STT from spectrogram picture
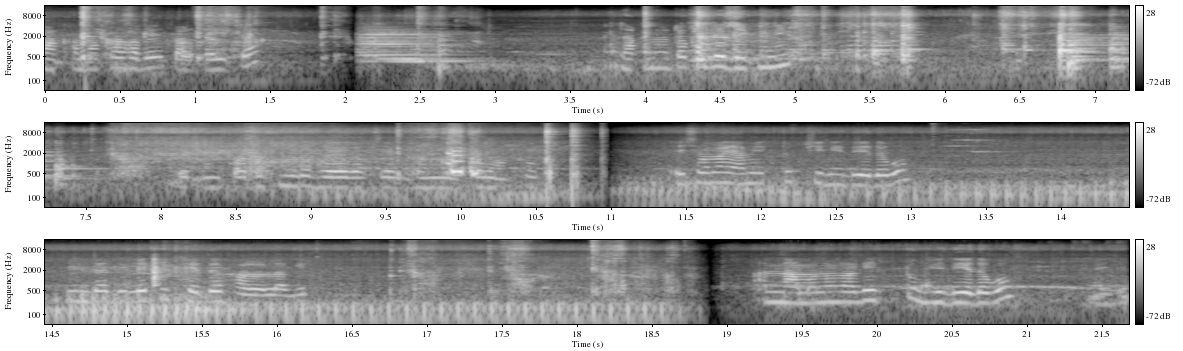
মাখা মাখা হবে তরকারিটা। ঢাকনাটা খুলে দেখে নিই। দেখুন, কত সুন্দর হয়ে গেছে একদম মাখো মাখো এই সময় আমি একটু চিনি দিয়ে দেবো। চিনিটা দিলে কি খেতে ভালো লাগে। আর নামানোর আগে একটু ঘি দিয়ে দেবো। এই যে।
